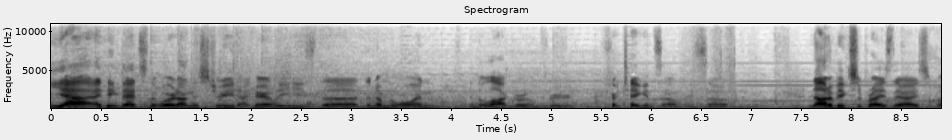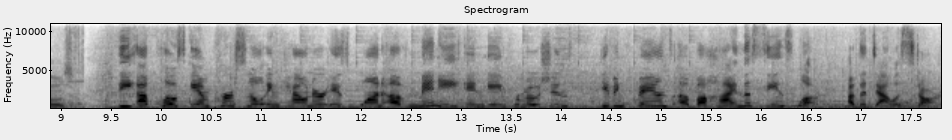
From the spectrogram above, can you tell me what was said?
Yeah, I think that's the word on the street. Apparently, he's the, the number one in the locker room for, for taking selfies. So, not a big surprise there, I suppose. The up close and personal encounter is one of many in game promotions, giving fans a behind the scenes look of the Dallas Stars.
